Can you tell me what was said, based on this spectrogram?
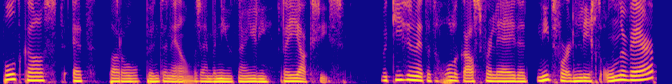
podcast.parool.nl. We zijn benieuwd naar jullie reacties. We kiezen met het Holocaustverleden niet voor een licht onderwerp.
